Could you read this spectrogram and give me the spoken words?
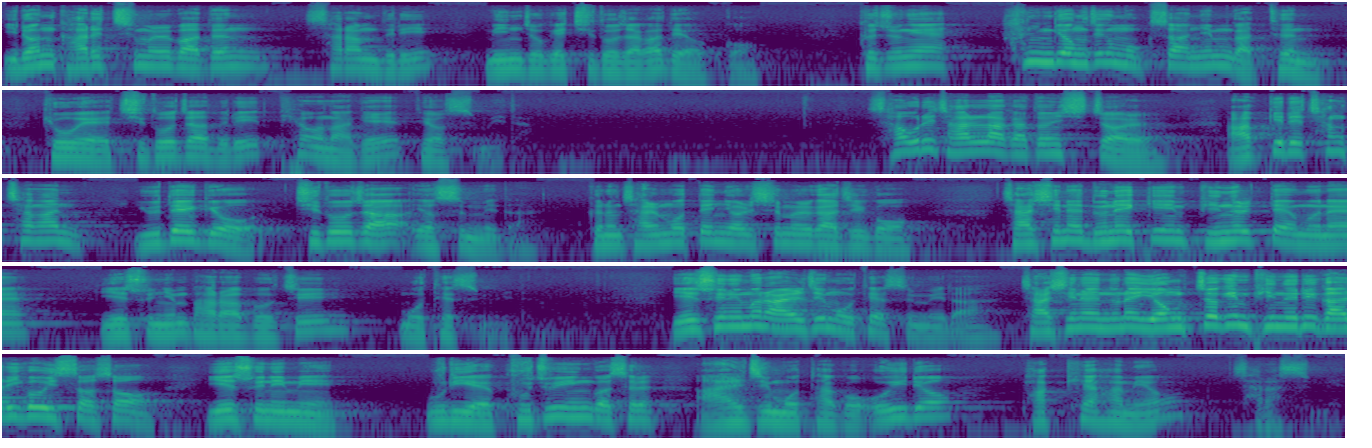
이런 가르침을 받은 사람들이 민족의 지도자가 되었고 그 중에 한경직 목사님 같은 교회 지도자들이 태어나게 되었습니다. 사울이 잘 나가던 시절 앞길이 창창한 유대교 지도자였습니다. 그는 잘못된 열심을 가지고 자신의 눈에 끼인 비늘 때문에 예수님 바라보지 못했습니다. 예수님을 알지 못했습니다. 자신의 눈에 영적인 비늘이 가리고 있어서 예수님이 우리의 구주인 것을 알지 못하고 오히려 박해하며 살았습니다.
